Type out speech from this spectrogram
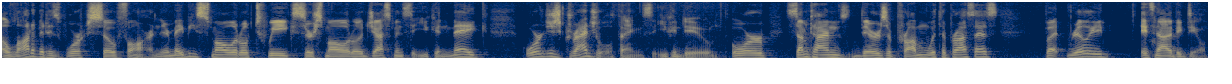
a lot of it has worked so far. And there may be small little tweaks or small little adjustments that you can make or just gradual things that you can do. Or sometimes there's a problem with the process, but really it's not a big deal.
